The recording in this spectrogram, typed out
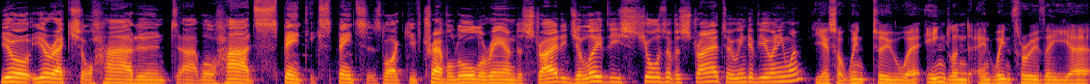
your your actual hard earned, uh, well, hard spent expenses. Like you've travelled all around Australia. Did you leave the shores of Australia to interview anyone? Yes, I went to uh, England and went through the uh,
